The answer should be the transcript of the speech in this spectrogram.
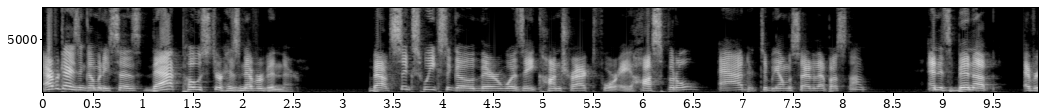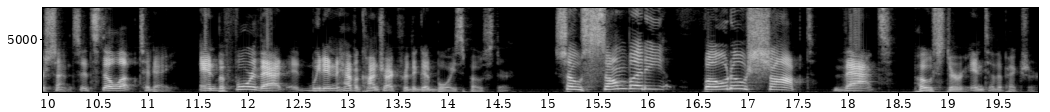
Advertising company says that poster has never been there. About six weeks ago, there was a contract for a hospital ad to be on the side of that bus stop, and it's been up ever since. It's still up today. And before that, we didn't have a contract for the Good Boys poster. So somebody photoshopped that poster into the picture.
